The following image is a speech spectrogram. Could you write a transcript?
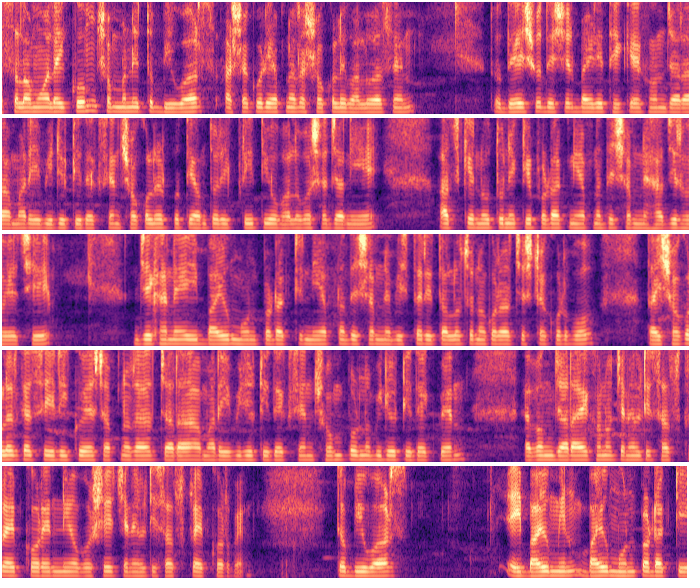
আসসালামু আলাইকুম, সম্মানিত ভিউয়ার্স, আশা করি আপনারা সকলে ভালো আছেন। তো দেশ ও দেশের বাইরে থেকে এখন যারা আমার এই ভিডিওটি দেখছেন, সকলের প্রতি আন্তরিক প্রীতি ও ভালোবাসা জানিয়ে আজকে নতুন একটি প্রোডাক্ট নিয়ে আপনাদের সামনে হাজির হয়েছি, যেখানে এই বায়ু মুন প্রোডাক্টটি নিয়ে আপনাদের সামনে বিস্তারিত আলোচনা করার চেষ্টা করব। তাই সকলের কাছে এই রিকোয়েস্ট আপনারা যারা আমার এই ভিডিওটি দেখছেন, সম্পূর্ণ ভিডিওটি দেখবেন। এবং যারা এখনও চ্যানেলটি সাবস্ক্রাইব করেননি, অবশ্যই চ্যানেলটি সাবস্ক্রাইব করবেন। তো ভিউয়ার্স এই বায়ুমিন বায়ুমন প্রোডাক্টটি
